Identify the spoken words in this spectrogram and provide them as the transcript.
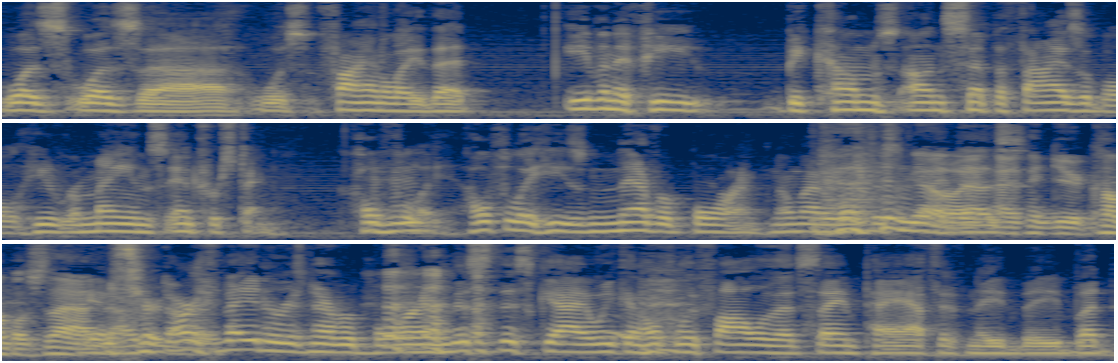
was was uh, was finally that even if he becomes unsympathizable, he remains interesting. Mm-hmm. Hopefully, hopefully he's never boring, no matter what this guy no, does. I, I think you accomplished that. You know. Darth Vader is never boring. this this guy, we can hopefully follow that same path if need be. But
